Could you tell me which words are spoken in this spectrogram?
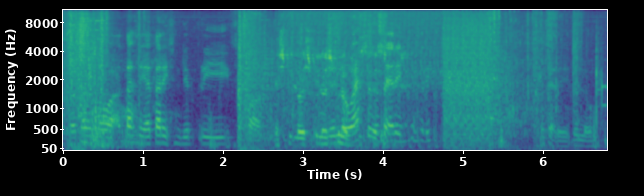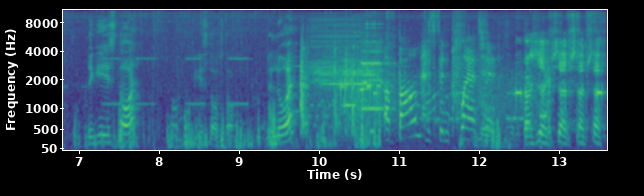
Aku atas ke bawah. Atas dia, atas Riz. Dia pre sofa. HP low, HP low, Dia HP low low. eh. Riz, Riz. Riz, dia low. Dia pergi store eh. Dia pergi store, store. Dia low eh. A bomb has been planted. Chef, chef, chef, chef.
